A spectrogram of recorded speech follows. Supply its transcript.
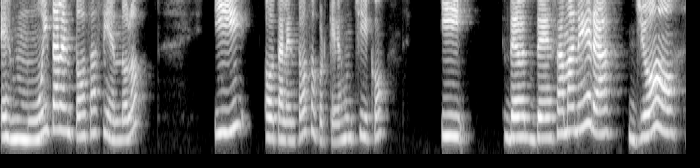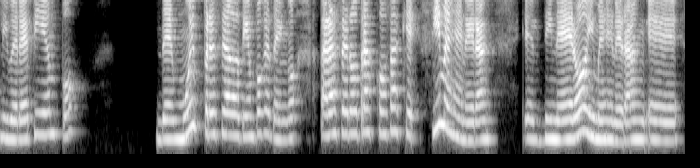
es muy talentosa haciéndolo y, o talentoso porque es un chico, y de, de esa manera yo liberé tiempo de muy preciado tiempo que tengo para hacer otras cosas que sí me generan el dinero y me generan eh,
